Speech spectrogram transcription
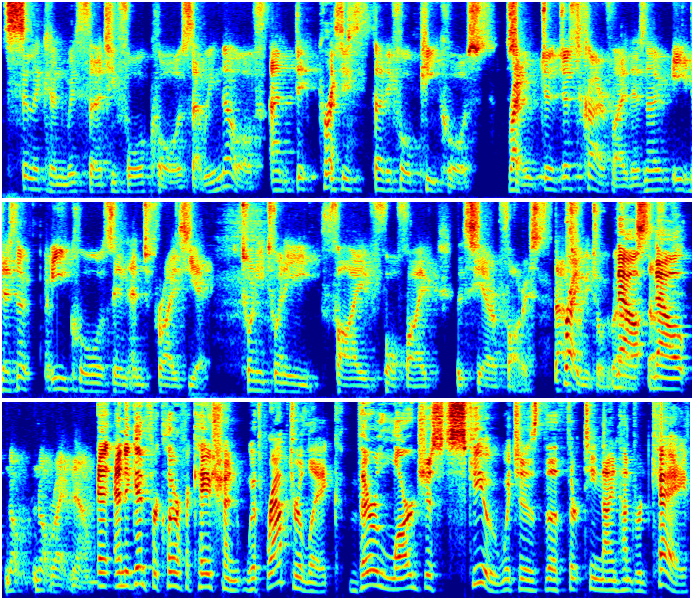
silicon with 34 cores that we know of, and th- this is 34 P cores. So Right. ju- just to clarify, there's no e- there's no E cores in enterprise yet. 2025 45 with Sierra Forest. That's Right. when we talk about now, stuff. now, not not right now. and, and again for clarification, with Raptor Lake, their largest SKU, which is the 13900K,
